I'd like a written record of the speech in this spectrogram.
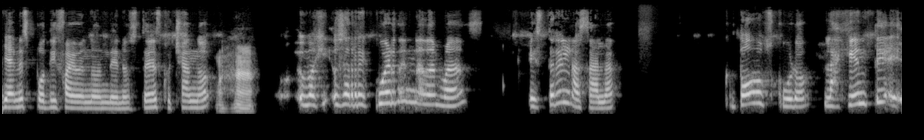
ya en Spotify o en donde nos estén escuchando, Ajá. o sea, recuerden nada más estar en la sala, todo oscuro, la gente, eh,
